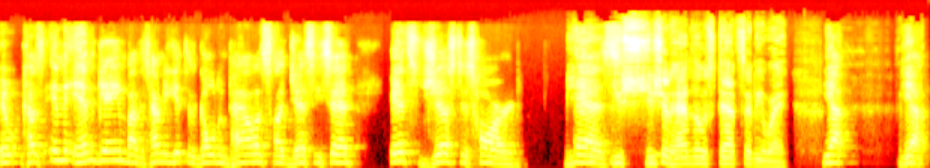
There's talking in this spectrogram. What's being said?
it because in the end game, by the time you get to the Golden Palace, like Jesse said, it's just as hard. You, As- you, you should have those stats anyway. Yeah. Yeah.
